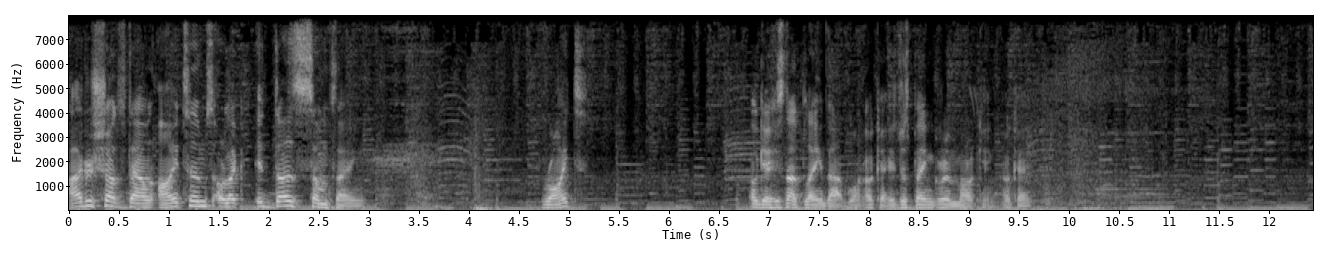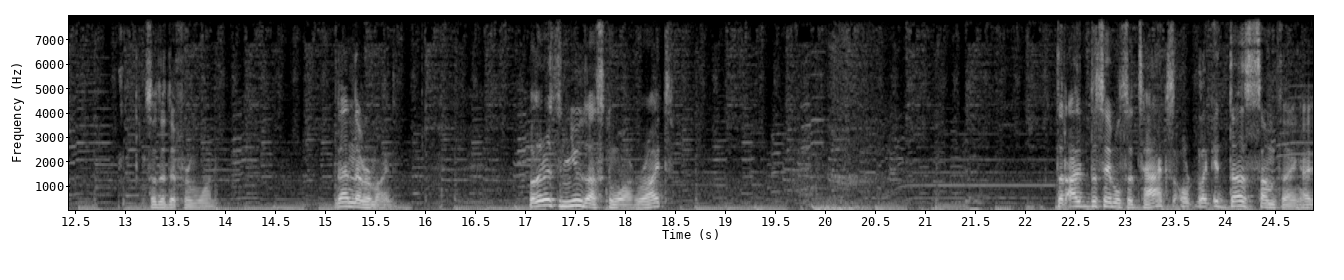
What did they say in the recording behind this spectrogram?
Either shuts down items or like it does something. Right? Okay, he's not playing that one. Okay, he's just playing Grim Marking. Okay. So the different one. Then never mind. But there is the new Dusknoir, right? That either disables attacks or like it does something. I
